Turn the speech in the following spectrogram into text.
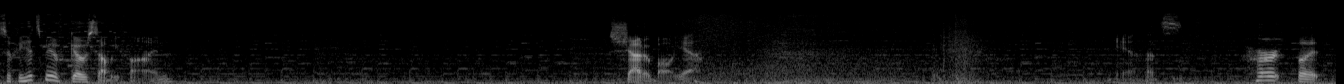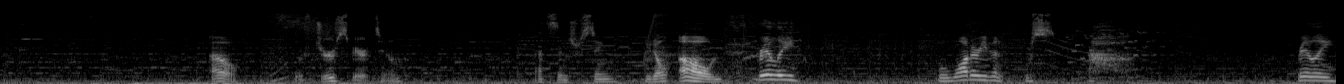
So if he hits me with Ghost, I'll be fine. Shadow Ball, yeah. Yeah, that's hurt, but... Oh, withdrew Spiritomb. That's interesting. You don't... Oh, really? Will water even... Really?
